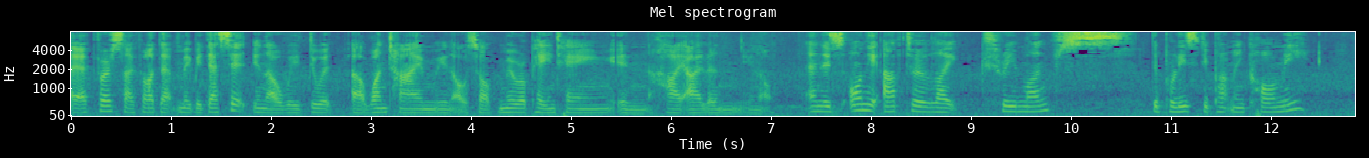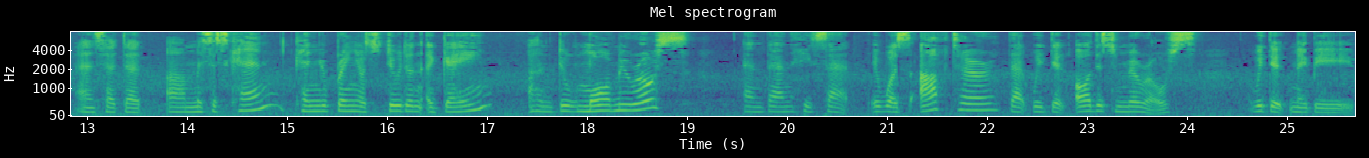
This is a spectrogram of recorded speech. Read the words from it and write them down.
at first I thought that maybe that's it. You know, we do it uh, one time. You know, sort of mural painting in High Island. You know, and it's only after like three months the police department called me and said that uh, Mrs. Ken, can you bring your student again and do more murals? And then he said it was after that we did all these murals. We did maybe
